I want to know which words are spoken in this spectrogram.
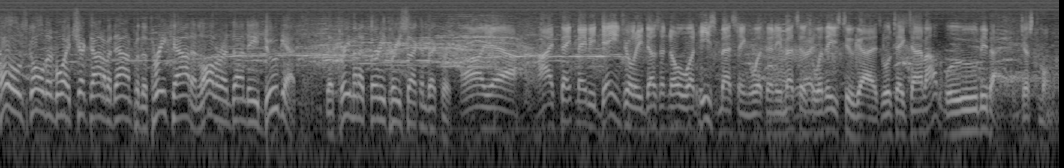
holds Golden Boy Chick Donovan down for the three count, and Lawler and Dundee do get the 3-minute, 33-second victory. Oh, uh, yeah. I think maybe Dangerly doesn't know what he's messing with, and he messes right. with these two guys. We'll take time out. We'll be back in just a moment.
